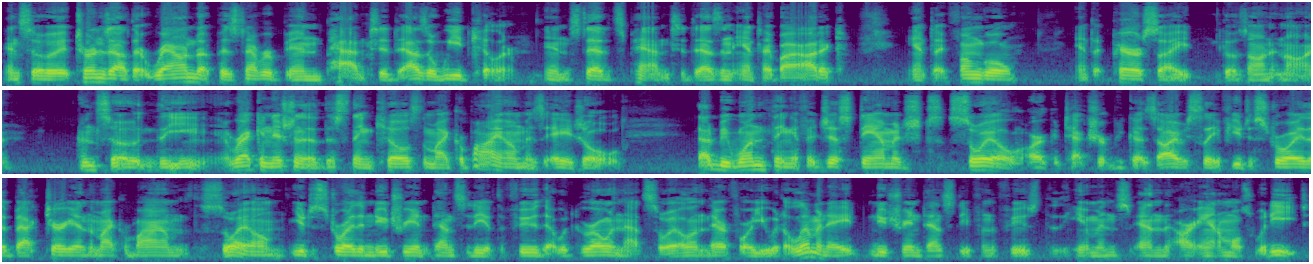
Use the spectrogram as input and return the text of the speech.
And so it turns out that Roundup has never been patented as a weed killer. Instead, it's patented as an antibiotic, antifungal, antiparasite, goes on and on. And so the recognition that this thing kills the microbiome is age old. That'd be one thing if it just damaged soil architecture, because obviously, if you destroy the bacteria and the microbiome of the soil, you destroy the nutrient density of the food that would grow in that soil, and therefore you would eliminate nutrient density from the foods that the humans and our animals would eat.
